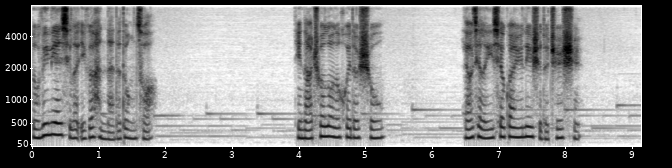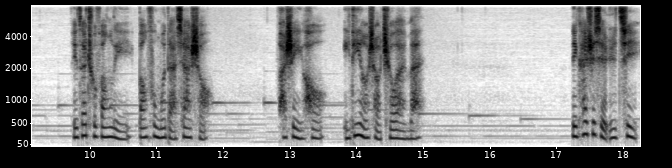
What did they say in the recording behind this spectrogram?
努力练习了一个很难的动作。你拿出落了灰的书，了解了一些关于历史的知识。你在厨房里帮父母打下手，发誓以后一定要少吃外卖。你开始写日记。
